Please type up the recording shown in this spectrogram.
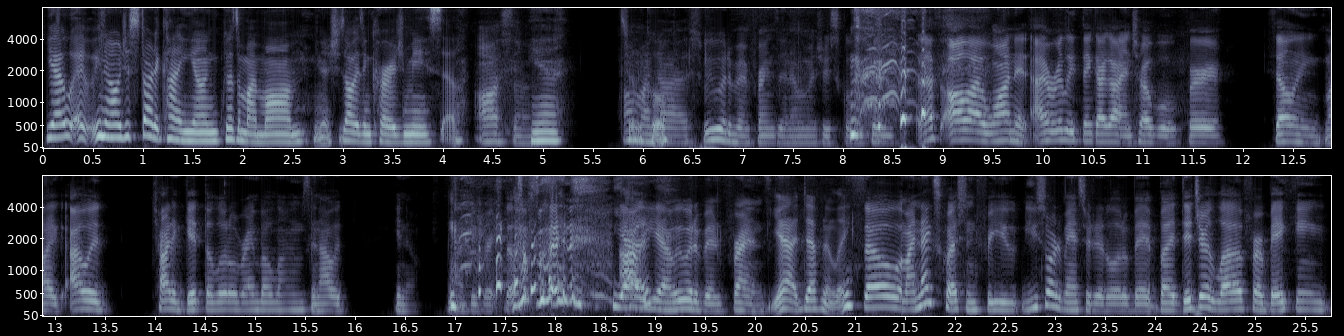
yeah, it- you know, I just started kind of young because of my mom. You know, she's always encouraged me. So Awesome. yeah, it's oh really my cool. gosh, we would have been friends in elementary school. that's all I wanted. I really think I got in trouble for selling. Like I would try to get the little rainbow looms, and I would, you know, not do great though. but Yeah. yeah, yeah, we would have been friends. Yeah, definitely. So my next question for you, you sort of answered it a little bit, but did your love for baking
